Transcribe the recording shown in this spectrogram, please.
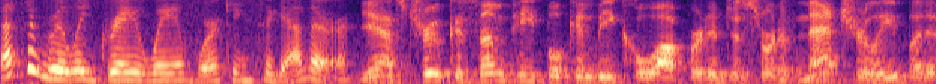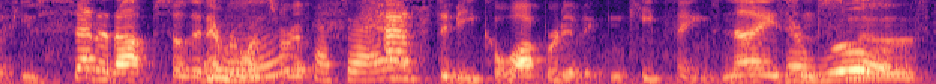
That's a really great way of working together. Yeah, it's true because some people can be cooperative just sort of naturally, but if you set it up so that everyone sort of Mm-hmm. that's right. has to be cooperative, it can keep things nice There and rules. smooth.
